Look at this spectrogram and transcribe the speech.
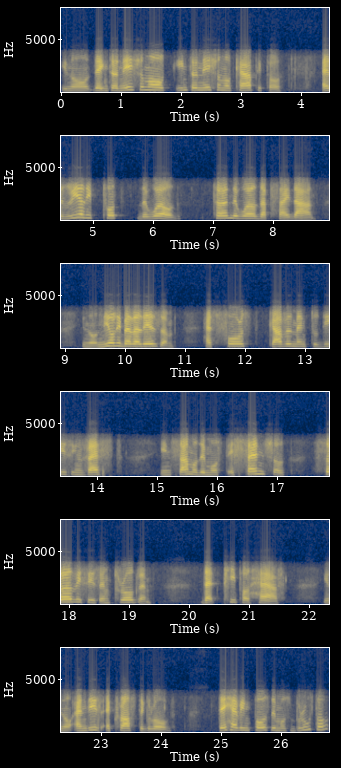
you know, the international international capital has really put the world, turned the world upside down. You know, neoliberalism has forced government to disinvest in some of the most essential services and programs that people have, you know, and these across the globe. They have imposed the most brutal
